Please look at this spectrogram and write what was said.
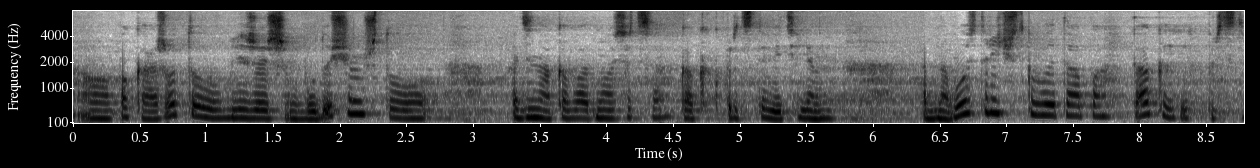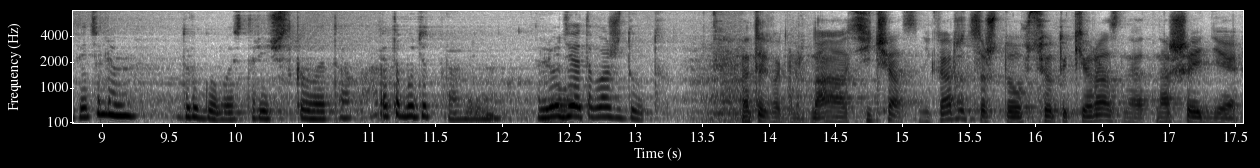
э, покажут в ближайшем будущем, что одинаково относятся как к представителям одного исторического этапа, так и к представителям другого исторического этапа. Это будет правильно. Люди Но... этого ждут. Наталья Владимировна, а сейчас не кажется, что все-таки разные отношения,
